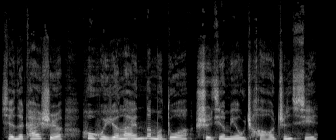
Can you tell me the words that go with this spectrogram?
现在开始后悔，原来那么多时间没有好好珍惜，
